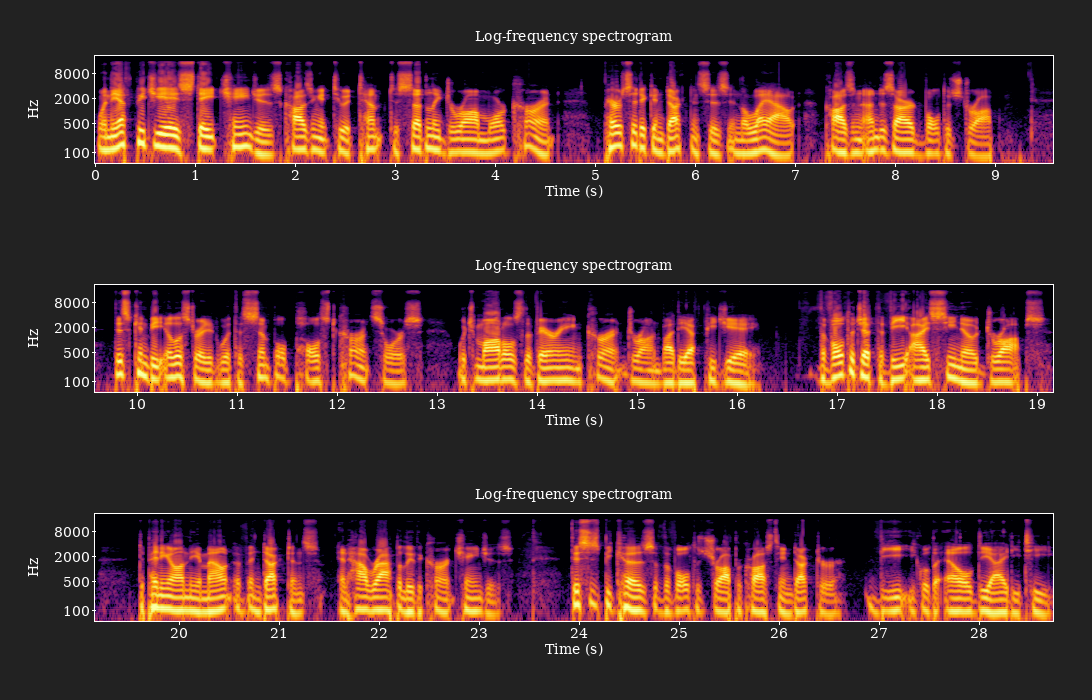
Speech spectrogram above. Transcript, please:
When the FPGA's state changes, causing it to attempt to suddenly draw more current, parasitic inductances in the layout cause an undesired voltage drop. This can be illustrated with a simple pulsed current source which models the varying current drawn by the FPGA. The voltage at the VIC node drops depending on the amount of inductance and how rapidly the current changes. This is because of the voltage drop across the inductor, V equal to L di dt.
